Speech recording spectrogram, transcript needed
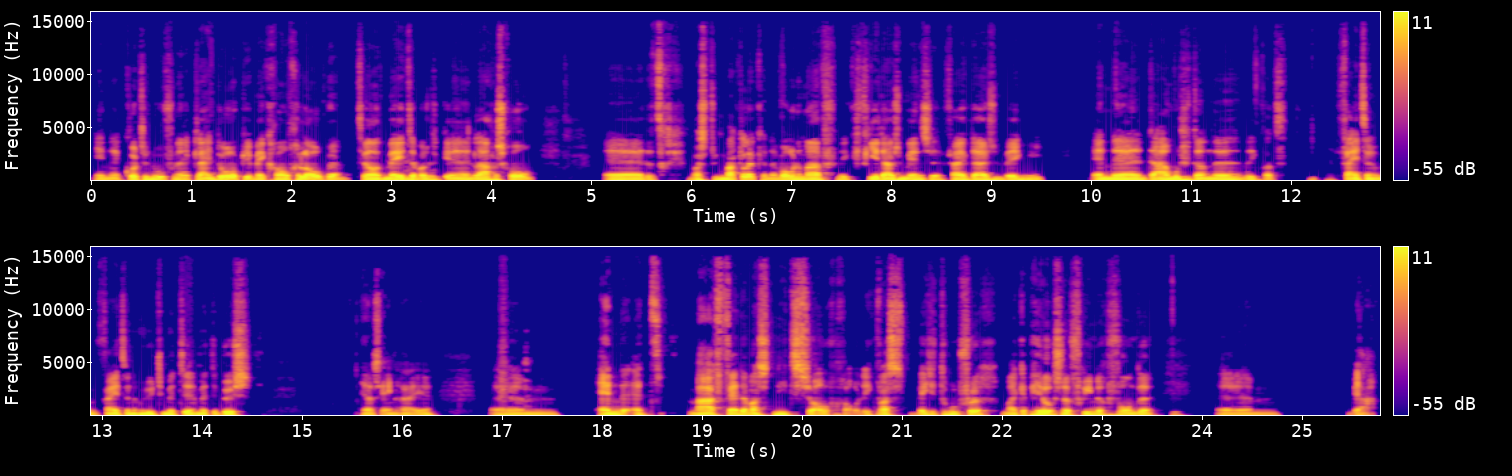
In uh, Kortenhoef, een klein dorpje, ben ik gewoon gelopen. 200 meter was ik in een lagere school. dat was natuurlijk makkelijk. En dan wonen maar ik, 4000 mensen, 5000, weet ik niet. En uh, daar moest ik dan, uh, weet ik wat, 25, 25 minuten met de, met de bus ja, heen rijden. Um, en het, maar verder was het niet zo groot. Ik was een beetje droevig, maar ik heb heel snel vrienden gevonden. Um, ja,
